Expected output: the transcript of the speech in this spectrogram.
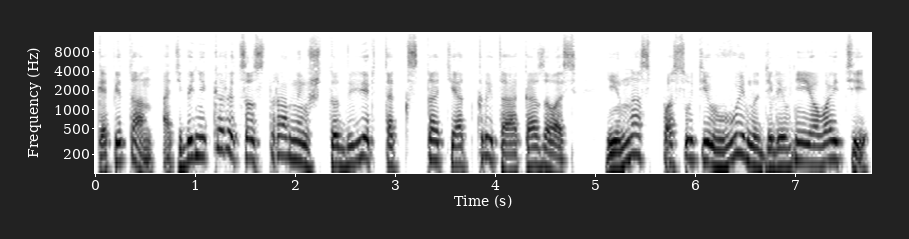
Капитан, а тебе не кажется странным, что дверь так кстати открыта оказалась, и нас, по сути, вынудили в нее войти?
